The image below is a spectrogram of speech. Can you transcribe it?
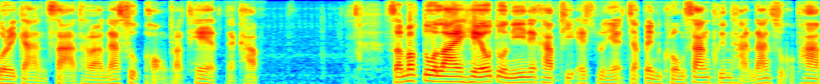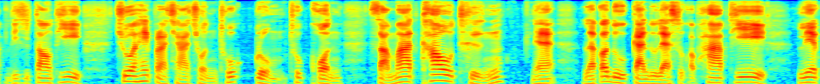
บริการสาธารณสุขของประเทศนะครับสำหรับตัว Line Health ตัวนี้นะครับ TH ตัวนี้จะเป็นโครงสร้างพื้นฐานด้านสุขภาพดิจิทัลที่ช่วยให้ประชาชนทุกกลุ่มทุกคน สามารถเข้าถึง นะแล้วก็ดูการดูแลสุขภาพที่เรียก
